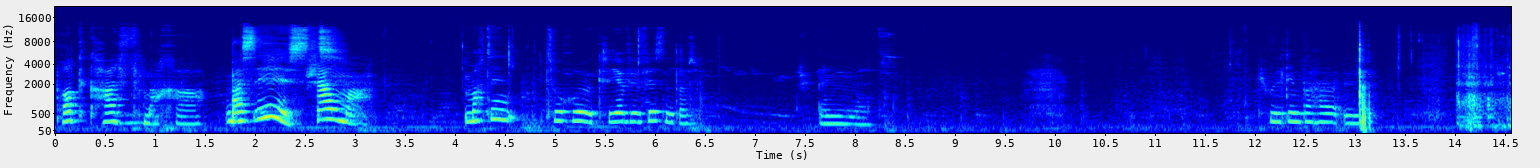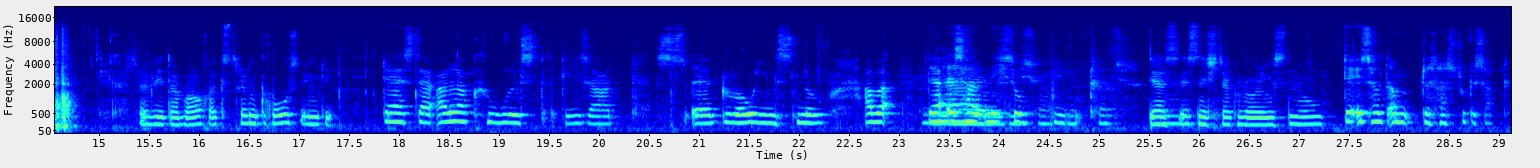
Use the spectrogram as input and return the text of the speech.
Podcastmacher. Was ist? Schau mal. Mach den zurück. Ja, wir wissen das. Spinnennetz. Ich will den behalten. Der wird aber auch extrem groß irgendwie. Der ist der allercoolste, dieser äh, Growing Snow. Aber der ist halt nicht so gut. Das ist nicht der Growing Snow. Der ist halt am. Das hast du gesagt.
